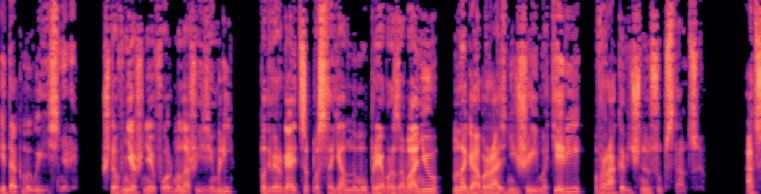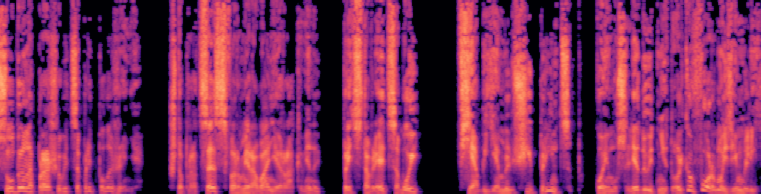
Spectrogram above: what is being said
Итак, мы выяснили, что внешняя форма нашей Земли подвергается постоянному преобразованию многообразнейшей материи в раковичную субстанцию. Отсюда напрашивается предположение, что процесс формирования раковины представляет собой всеобъемлющий принцип, коему следует не только форма Земли,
